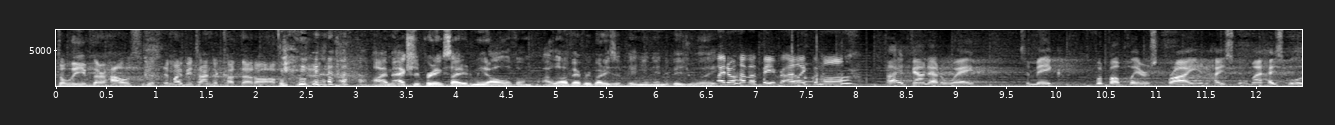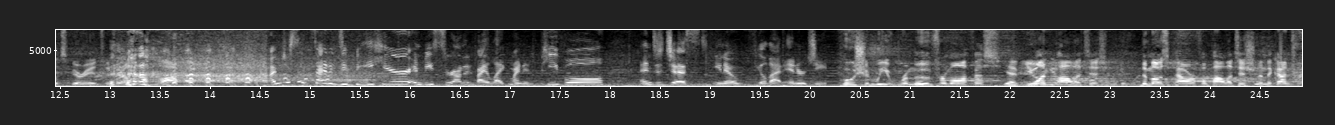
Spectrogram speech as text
to leave their house, it might be time to cut that off. I'm actually pretty excited to meet all of them. I love everybody's opinion individually. I don't have a favorite. I like them all. If I had found out a way to make football players cry in high school, my high school experience would have been a lot. I'm just excited to be here and be surrounded by like-minded people and to just, you know, feel that energy. Who should we remove from office? Yeah, you- one you- politician, the most powerful politician in the country,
